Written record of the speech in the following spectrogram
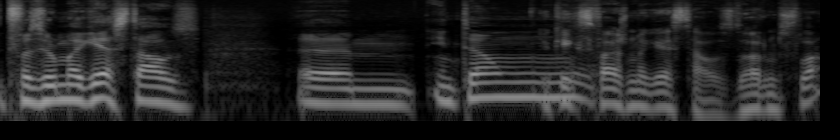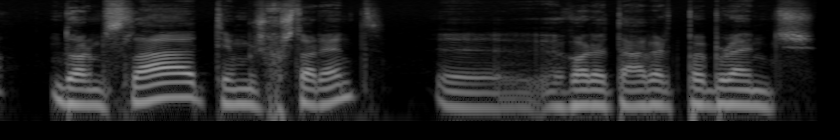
de fazer uma guest house. Um, então, e o que é que se faz numa guest house? Dorme-se lá? Dorme-se lá, temos restaurante, uh, agora está aberto para brunch,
